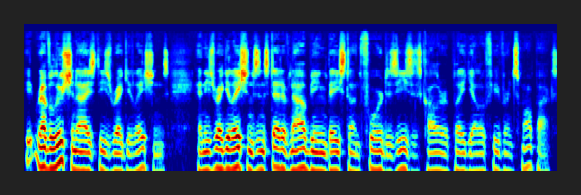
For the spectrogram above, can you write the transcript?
it revolutionized these regulations. And these regulations, instead of now being based on four diseases cholera, plague, yellow fever, and smallpox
